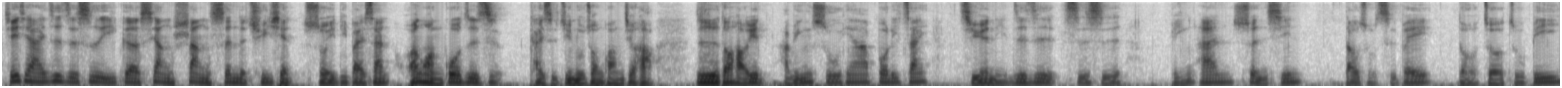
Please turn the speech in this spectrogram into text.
接下来日子是一个向上升的曲线，所以礼拜三缓缓过日子，开始进入状况就好。日日都好运，阿明叔兄玻璃斋，祈愿你日日时时平安顺心，到处慈悲，多做主逼。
